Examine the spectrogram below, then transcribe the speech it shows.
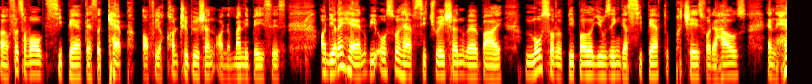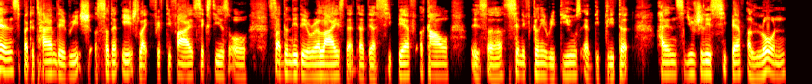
Uh, first of all, CPF, there's a cap of your contribution on a monthly basis. On the other hand, we also have situation whereby most of the people are using their CPF to purchase for their house. And hence, by the time they reach a certain age, like 55, 60 years old, suddenly they realize that, that their CPF account is uh, significantly reduced and depleted. Hence, usually CPF alone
